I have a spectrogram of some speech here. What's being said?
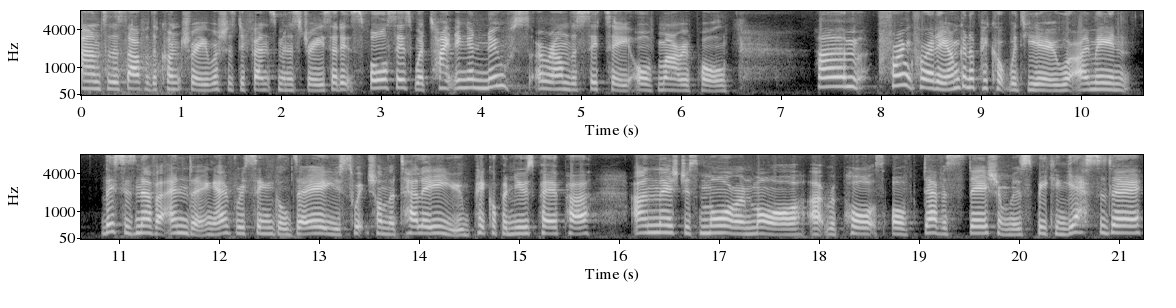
And to the south of the country, Russia's defense ministry said its forces were tightening a noose around the city of Mariupol. Um, Frank Furedi, I'm going to pick up with you. I mean, this is never ending. Every single day you switch on the telly, you pick up a newspaper, and there's just more and more uh, reports of devastation. We were speaking yesterday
